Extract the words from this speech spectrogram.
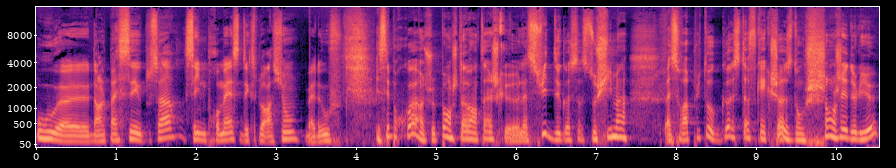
ou dans le passé ou tout ça, c'est une promesse d'exploration, bah de ouf. Et c'est pourquoi je penche davantage que la suite de Ghost of Tsushima bah, sera plutôt Ghost of quelque chose, donc changer de lieu,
